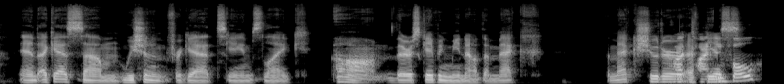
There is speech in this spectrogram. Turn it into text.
and I guess um, we shouldn't forget games like um, they're escaping me now. The mech, the mech shooter uh, FPS. Titanfall.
